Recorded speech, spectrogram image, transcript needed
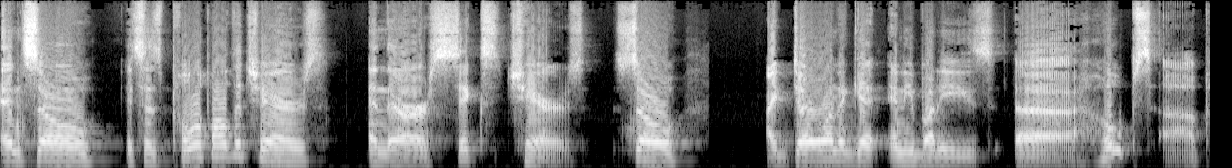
And so it says pull up all the chairs, and there are six chairs. So I don't want to get anybody's uh, hopes up.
